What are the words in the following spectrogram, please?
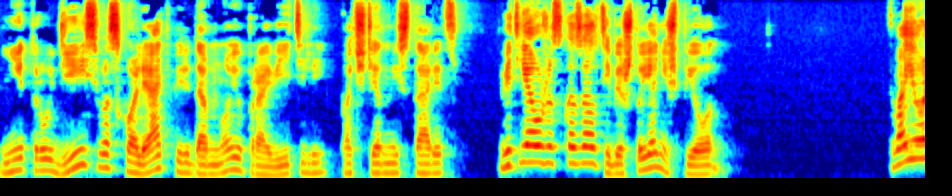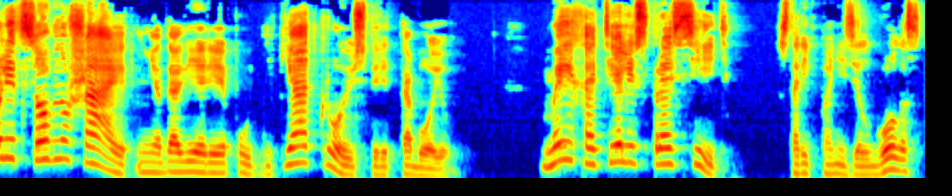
не трудись восхвалять передо мною правителей, почтенный старец, ведь я уже сказал тебе, что я не шпион. Твое лицо внушает мне доверие, путник, я откроюсь перед тобою. Мы хотели спросить. Старик понизил голос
